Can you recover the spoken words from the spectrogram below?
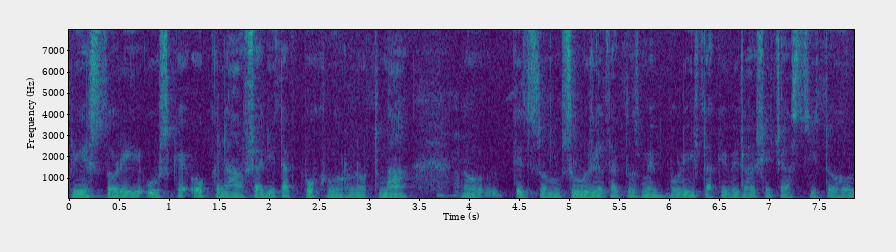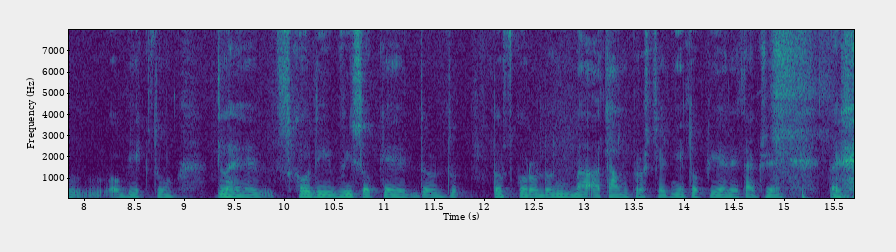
priestory, úzke okná, všade tak pochmurno, tma. Uh-huh. No, keď som slúžil, tak to sme boli v takej vedľajšej časti toho objektu. Dlhé schody, vysoké, do, do, to skoro do neba a tam proste netopiere, takže, takže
